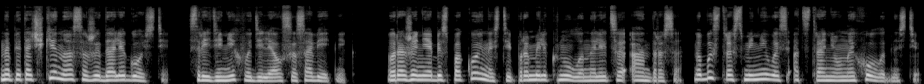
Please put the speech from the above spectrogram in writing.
На пятачке нас ожидали гости. Среди них выделялся советник. Выражение обеспокоенности промелькнуло на лице Андроса, но быстро сменилось отстраненной холодностью.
